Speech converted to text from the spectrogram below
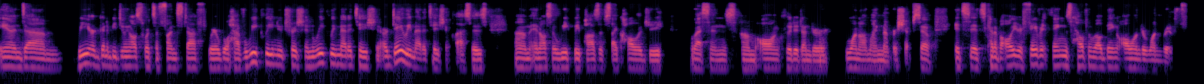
And um, we are going to be doing all sorts of fun stuff where we'll have weekly nutrition, weekly meditation, or daily meditation classes, um, and also weekly positive psychology lessons, um, all included under one online membership. So it's it's kind of all your favorite things, health and well-being all under one roof.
